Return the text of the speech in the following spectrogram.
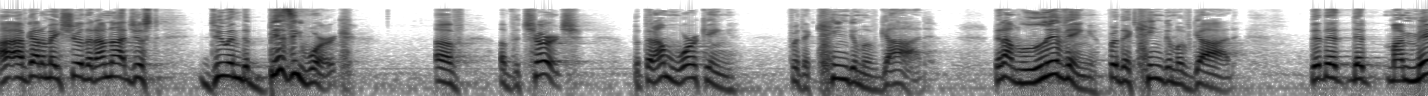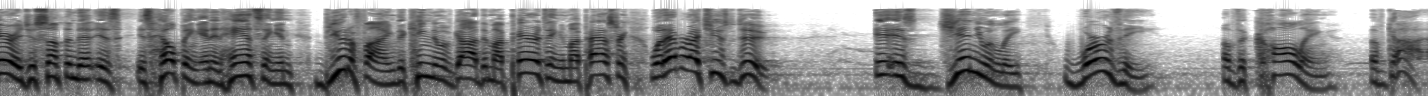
I've got to make sure that I'm not just doing the busy work of, of the church, but that I'm working for the kingdom of God, that I'm living for the kingdom of God. That, that, that my marriage is something that is, is helping and enhancing and beautifying the kingdom of God. That my parenting and my pastoring, whatever I choose to do, is genuinely worthy of the calling of God.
